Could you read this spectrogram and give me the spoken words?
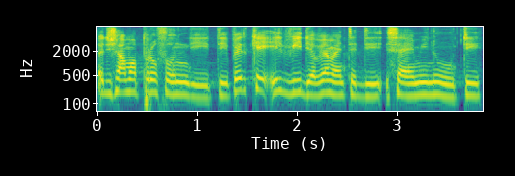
diciamo, approfonditi perché il video ovviamente è di sei minuti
